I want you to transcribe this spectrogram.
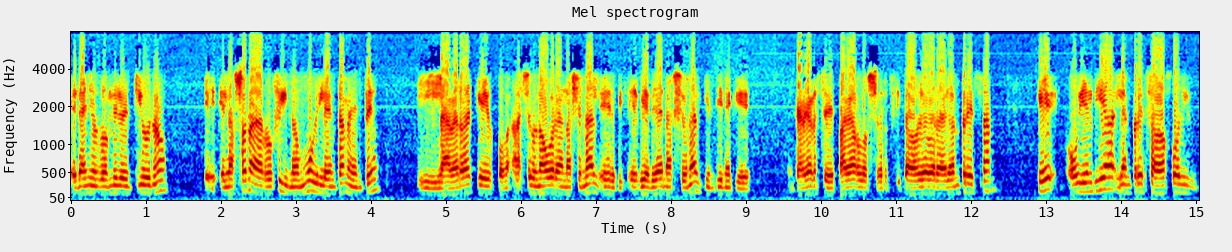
el año 2021 eh, en la zona de Rufino muy lentamente y la verdad que hacer una obra nacional es, Vialidad Nacional quien tiene que encargarse de pagar los certificados de obra de la empresa, que hoy en día la empresa bajó el,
